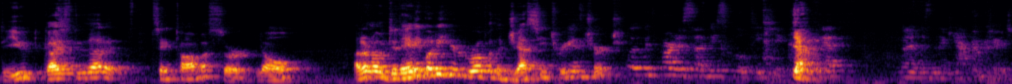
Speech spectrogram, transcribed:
do you guys do that at St. Thomas or no? I don't know. Did anybody here grow up with a Jesse tree in church? Well, it was part of Sunday school teaching. Yeah. At- When I was in the Catholic church,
